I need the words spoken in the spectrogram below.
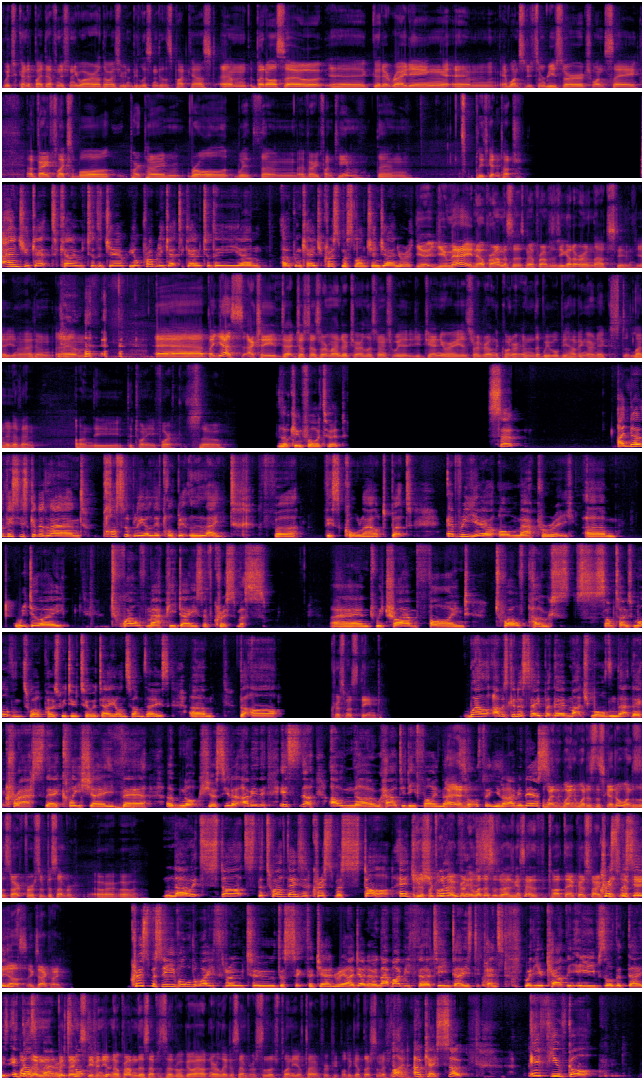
which kind of by definition you are, otherwise you wouldn't be listening to this podcast. Um, but also uh, good at writing, um, and wants to do some research, wants a, a very flexible part time role with um, a very fun team, then please get in touch. And you get to go to the You'll probably get to go to the um, open cage Christmas lunch in January. You you may no promises, no promises. You got to earn that, Steven. Yeah, you know I don't. Um, uh, but yes, actually, d- just as a reminder to our listeners, we, January is right around the corner, and that we will be having our next London event on the the twenty fourth. So, looking forward to it. So, I know this is going to land possibly a little bit late for this call out, but every year on Mappery, um, we do a 12 Mappy days of Christmas. And we try and find 12 posts, sometimes more than 12 posts, we do two a day on some days, um, that are Christmas themed. Well, I was going to say, but they're much more than that. They're crass, they're cliched, they're obnoxious. You know, I mean, it's uh, oh no, how did he find that Wait, sort of thing? You know, I mean, there's when when what is the schedule? When does it start? First of December or, or No, it starts. The twelve days of Christmas start. Ed, you should know this. Well, this is what I was going to say. The twelfth day of Christmas starts. Christmas okay, Eve. yes, exactly. Christmas Eve all the way through to the 6th of January. I don't know. And that might be 13 days, depends whether you count the eves or the days. It but doesn't then, matter. But it's then, not, Steven, you no problem. This episode will go out in early December, so there's plenty of time for people to get their submissions. Fine. In. Okay. So if you've got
